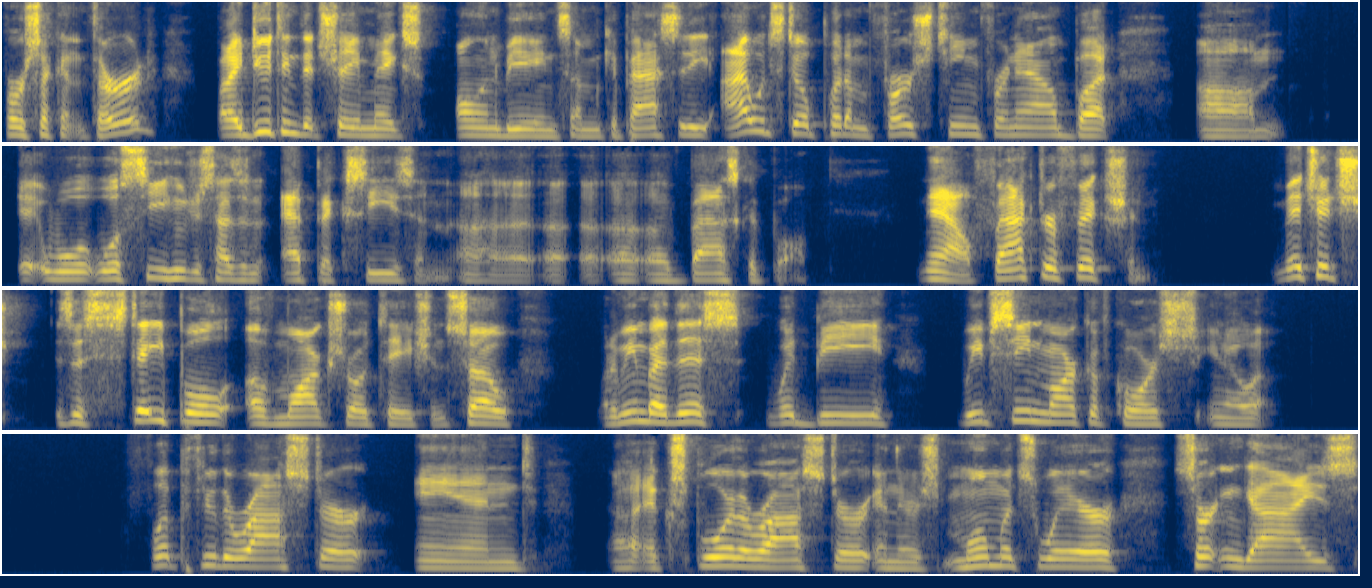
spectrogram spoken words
first, second, third. But I do think that Shai makes All NBA in some capacity. I would still put him first team for now, but um, it, we'll we'll see who just has an epic season uh, uh, uh, of basketball. Now, fact or fiction? Micic is a staple of Mark's rotation. So what I mean by this would be we've seen Mark, of course, you know, flip through the roster and uh, explore the roster. And there's moments where certain guys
